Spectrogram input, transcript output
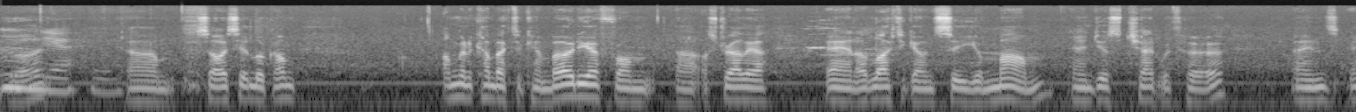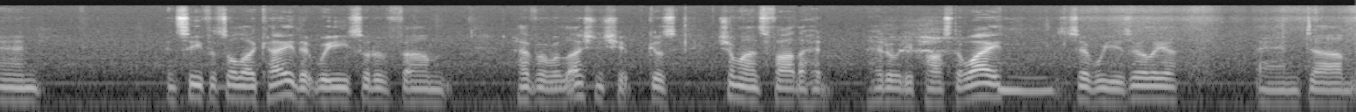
Mm, right? yeah, yeah. Um, so I said, look, I'm I'm going to come back to Cambodia from uh, Australia, and I'd like to go and see your mum and just chat with her, and and and see if it's all okay that we sort of um, have a relationship because Shaman's father had had already passed away several years earlier, and um,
